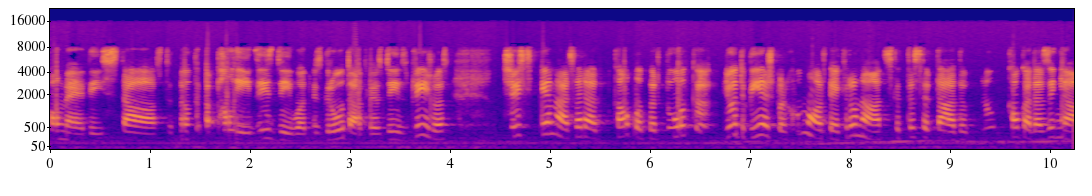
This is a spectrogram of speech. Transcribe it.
komēdijas stāstu, nu, palīdz izdzīvot visgrūtākajos dzīves brīžos. Šis piemērs varētu kalpot par to, ka ļoti bieži par humoru tiek runāts, ka tas ir tāda, nu, kaut kādā ziņā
